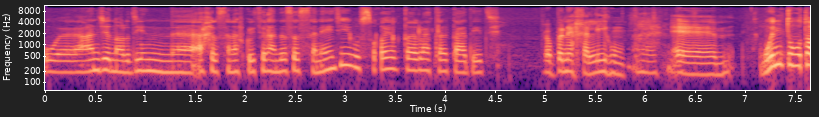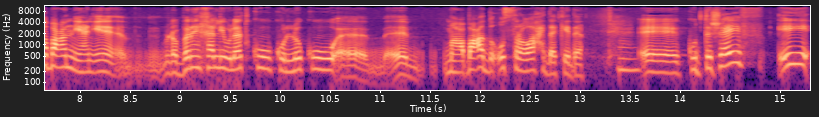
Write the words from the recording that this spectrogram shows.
وعندي ناردين آه، آخر سنة في كلية الهندسة السنة دي والصغير طالع تالتة إعدادي. ربنا يخليهم. آم، وانتوا طبعا يعني آه، ربنا يخلي ولادكم كلكم مع بعض أسرة واحدة كده. آه، كنت شايف إيه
